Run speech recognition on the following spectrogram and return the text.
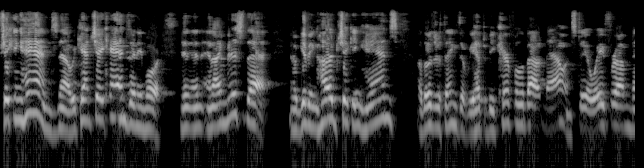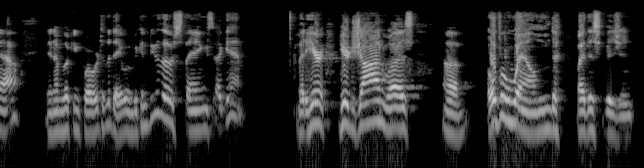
shaking hands now. We can't shake hands anymore. And, and, and I miss that. You know, giving hugs, shaking hands, uh, those are things that we have to be careful about now and stay away from now. And I'm looking forward to the day when we can do those things again. But here, here John was uh, overwhelmed by this vision.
